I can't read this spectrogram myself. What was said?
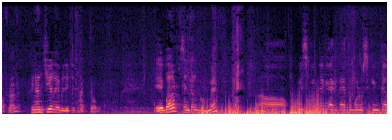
আপনার ফিনান্সিয়াল এবিলিটি থাকতে হবে। এবার সেন্ট্রাল গভর্নমেন্ট ওই স্কিমটাকে এত বড় স্কিমটা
